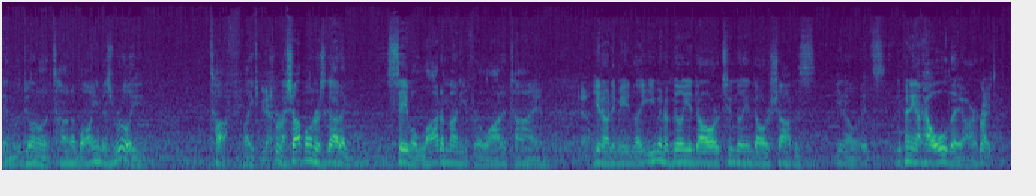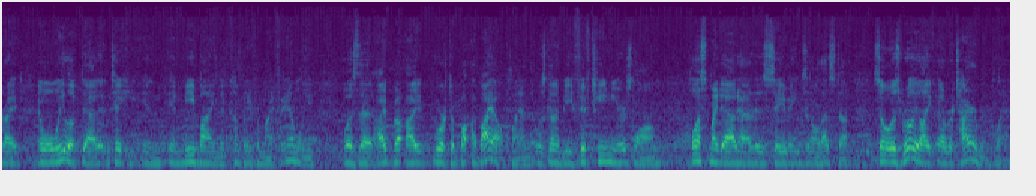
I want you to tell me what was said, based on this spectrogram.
and doing a ton of volume, is really tough. Like Yeah. A shop owner's got to save a lot of money for a lot of time. Yeah. You know what I mean? Like even a million dollar, two million dollar shop is, you know, it's depending on how old they are. Right. Right. And when we looked at it and taking in, in me buying the company from my family, was that I, I worked a, bu- a buyout plan that was going to be 15 years long. Plus, my dad had his savings and all that stuff. So it was really like a retirement plan.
